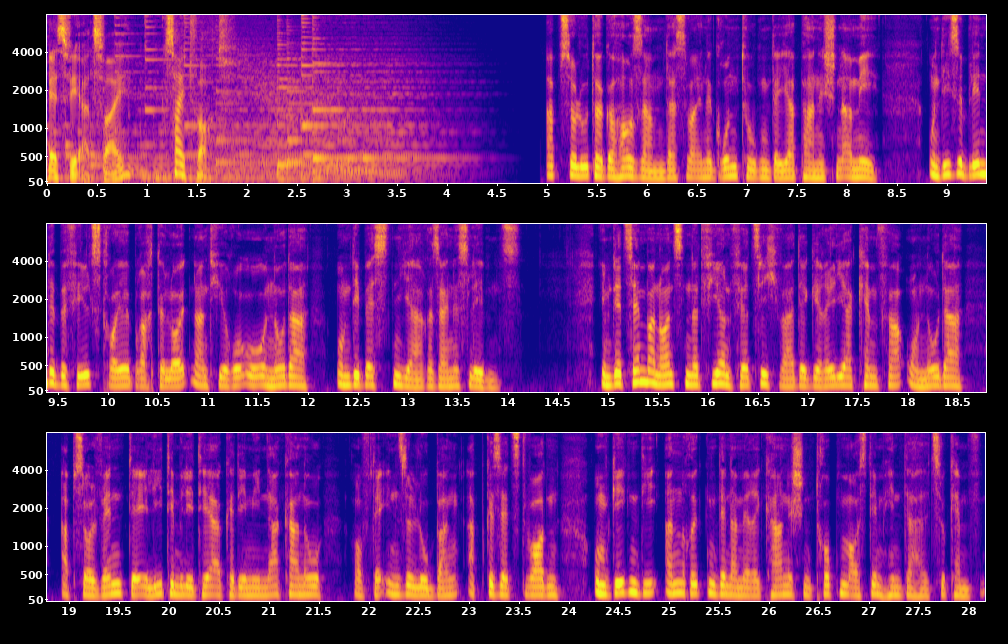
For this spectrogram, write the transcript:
SWA 2 Zeitwort Absoluter Gehorsam, das war eine Grundtugend der japanischen Armee. Und diese blinde Befehlstreue brachte Leutnant Hiroo Onoda um die besten Jahre seines Lebens. Im Dezember 1944 war der Guerillakämpfer Onoda, Absolvent der Elite-Militärakademie Nakano, auf der Insel Lubang abgesetzt worden, um gegen die anrückenden amerikanischen Truppen aus dem Hinterhalt zu kämpfen.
